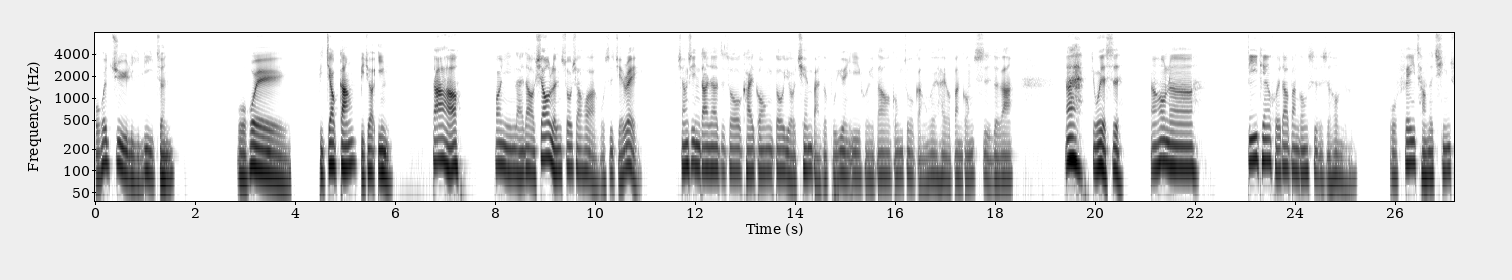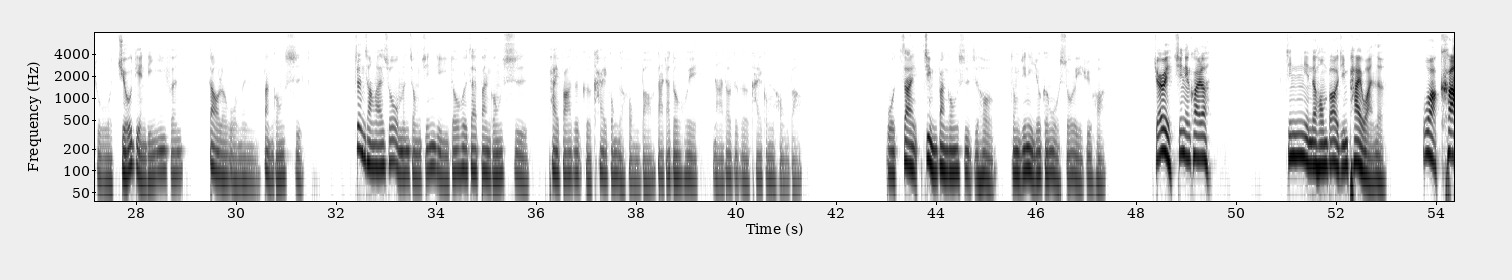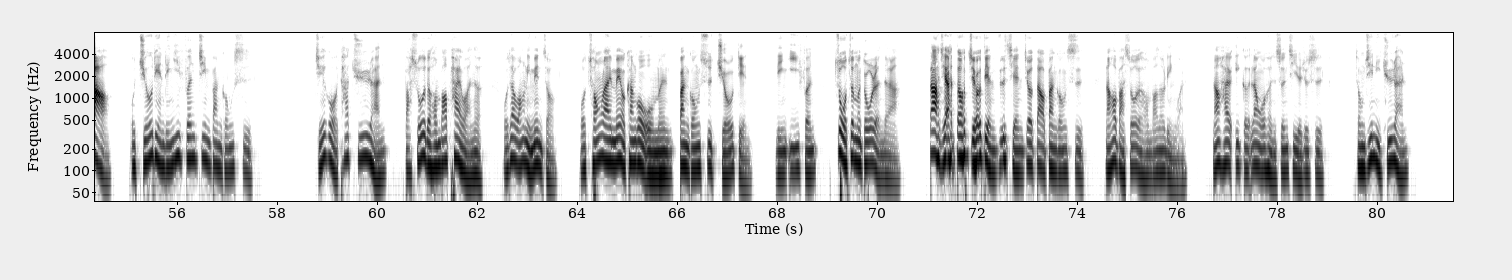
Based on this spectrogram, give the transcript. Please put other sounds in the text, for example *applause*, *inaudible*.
我会据理力争，我会比较刚，比较硬。大家好，欢迎来到肖人说笑话，我是杰瑞。相信大家这周开工都有千百个不愿意回到工作岗位，还有办公室，对吧？哎，我也是。然后呢，第一天回到办公室的时候呢，我非常的清楚，我九点零一分到了我们办公室。正常来说，我们总经理都会在办公室派发这个开工的红包，大家都会拿到这个开工的红包。我在进办公室之后，总经理就跟我说了一句话：“Jerry，新年快乐！今年的红包已经派完了。”哇靠！我九点零一分进办公室，结果他居然把所有的红包派完了。我在往里面走，我从来没有看过我们办公室九点零一分坐这么多人的啊！大家都九点之前就到办公室，然后把所有的红包都领完。然后还有一个让我很生气的就是，总经理居然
